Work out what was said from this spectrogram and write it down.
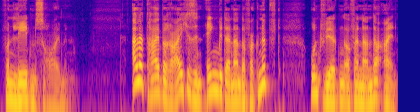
von Lebensräumen. Alle drei Bereiche sind eng miteinander verknüpft und wirken aufeinander ein.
